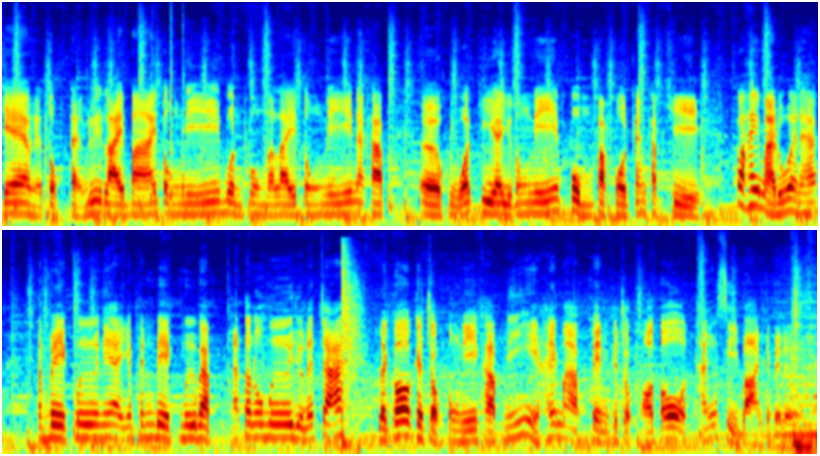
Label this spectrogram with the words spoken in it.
แก้วเนี่ยตกแต่งด้วยลายไม้ตรงนี้บนพวงมาลัยตรงนี้นะครับออหัวเกียร์อยู่ตรงนี้ ปุ่มปรับโหมดการขับขี่ก็ให้มาด้วยนะฮะแต่เบรกมือเนี่ยยังเป็นเบรกมือแบบอัตโนมืออยู่นะจ๊ะ แล้วก็กระจกตรงนี้ครับนี่ให้มาเป็นกระจกออโต้ทั้ง 4 บานกันไปเลย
